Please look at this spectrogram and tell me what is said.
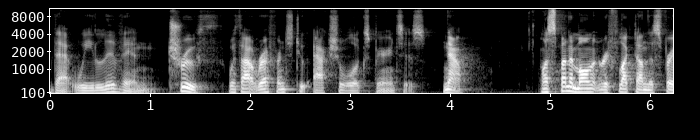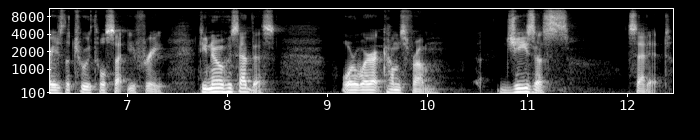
that we live in truth without reference to actual experiences. Now, Let's spend a moment reflect on this phrase, the truth will set you free. Do you know who said this or where it comes from? Jesus said it.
